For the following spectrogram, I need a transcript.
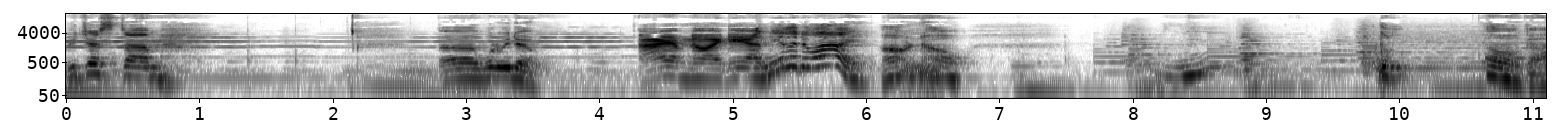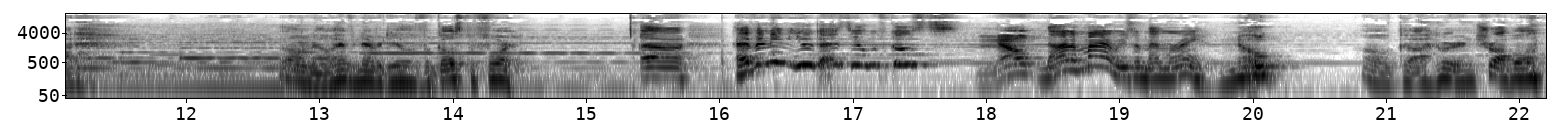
We just, um... Uh, what do we do? I have no idea. Neither do I! Oh, no. Oh, God. Oh, no, I've never dealt with a ghost before. Uh, have any of you guys dealt with ghosts? Nope. Not in my recent memory. Nope. Oh god, we're in trouble.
